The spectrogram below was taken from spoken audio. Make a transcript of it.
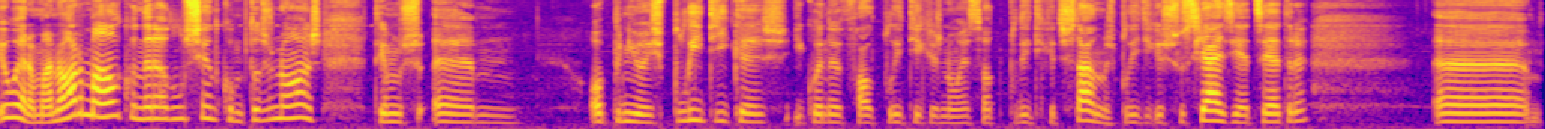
Eu era uma normal quando era adolescente, como todos nós. Temos um, opiniões políticas, e quando eu falo políticas não é só de política de Estado, mas políticas sociais e etc. Uh,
